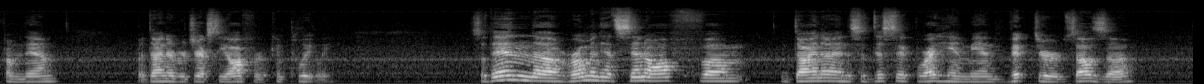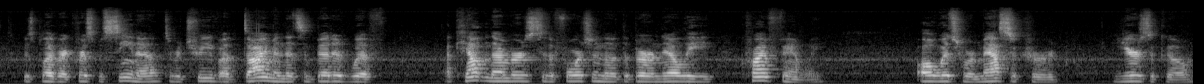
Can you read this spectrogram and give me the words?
from them, but Dinah rejects the offer completely. So then uh, Roman had sent off um, Dinah and the sadistic right-hand man Victor Zsasz, who's played by Chris Messina, to retrieve a diamond that's embedded with account numbers to the fortune of the Bertinelli crime family, all which were massacred years ago,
